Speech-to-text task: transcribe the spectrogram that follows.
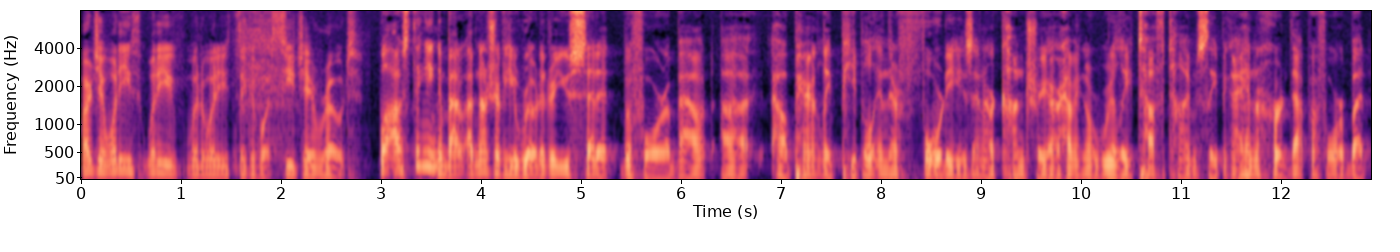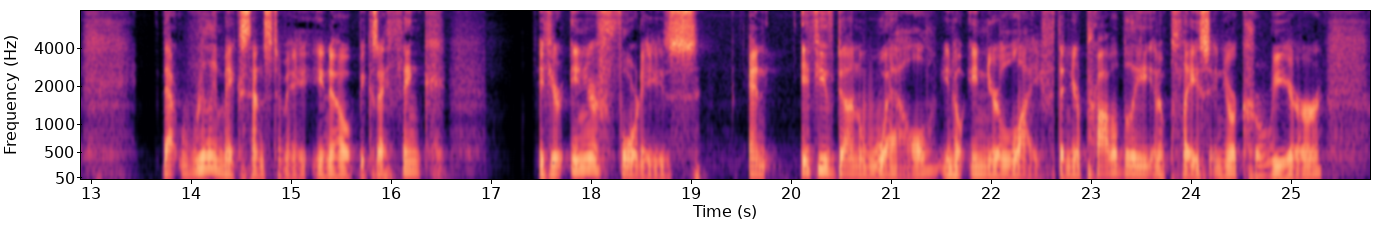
RJ, what do you what do you what, what do you think of what CJ wrote? Well, I was thinking about, I'm not sure if he wrote it or you said it before about uh, how apparently people in their 40s in our country are having a really tough time sleeping. I hadn't heard that before, but that really makes sense to me, you know, because I think if you're in your 40s and if you've done well, you know, in your life, then you're probably in a place in your career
